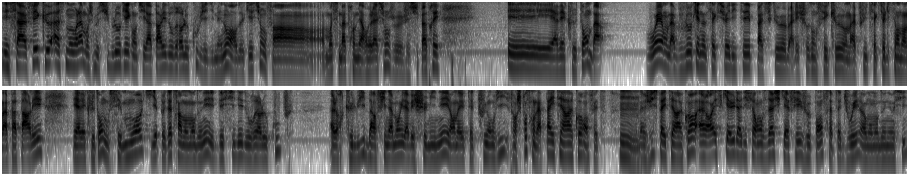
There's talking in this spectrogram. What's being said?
Et ça a fait que à ce moment-là, moi, je me suis bloqué quand il a parlé d'ouvrir le couple. J'ai dit mais non, hors de question. Enfin, moi, c'est ma première relation. Je, je suis pas prêt. Et avec le temps, bah ouais, on a bloqué notre sexualité parce que bah, les choses ont fait que on n'a plus de sexualité, on n'en a pas parlé. Et avec le temps, où c'est moi qui ai peut-être à un moment donné décidé d'ouvrir le couple, alors que lui, bah, finalement, il avait cheminé, il en avait peut-être plus envie. Enfin, je pense qu'on n'a pas été raccord en fait. Hmm. On n'a juste pas été raccord. Alors, est-ce qu'il y a eu la différence d'âge qui a fait Je pense, ça a peut-être joué à un moment donné aussi.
